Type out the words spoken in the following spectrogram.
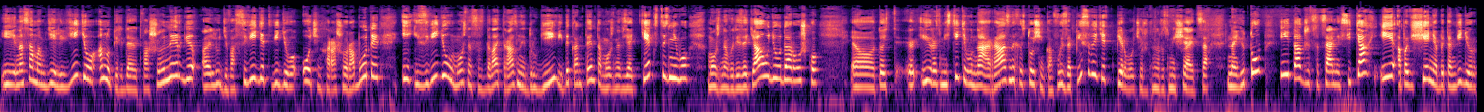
и на самом деле видео, оно передает вашу энергию, э, люди вас видят, видео очень хорошо работает, и из видео можно создавать разные другие виды контента, можно взять текст из него, можно вырезать аудиодорожку, э, то есть э, и разместить его на разных источниках. Вы записываете, в первую очередь он размещается на YouTube и также в социальных сетях, и оповещение об этом видео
